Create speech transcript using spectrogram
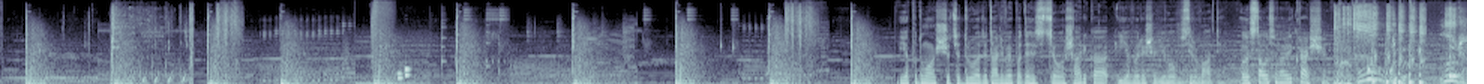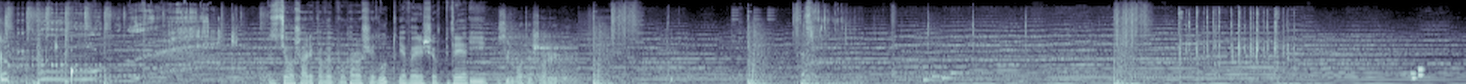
Я подумав, що ця друга деталь випаде з цього шарика, і я вирішив його взірвати. Але сталося навіть краще. З цього шарика випав хороший лут, я вирішив піти і Зірвати шари.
